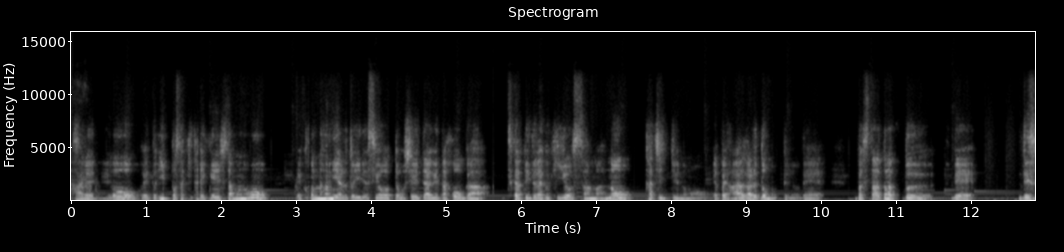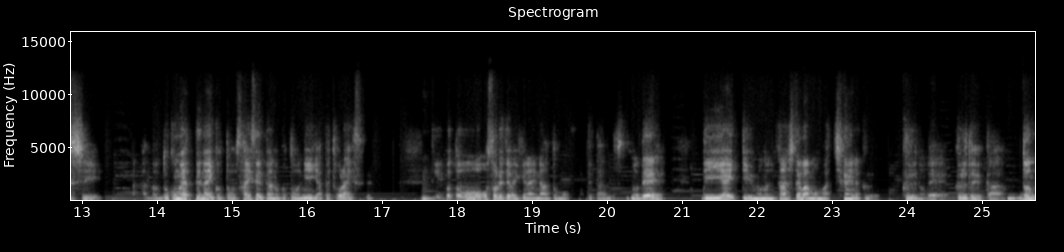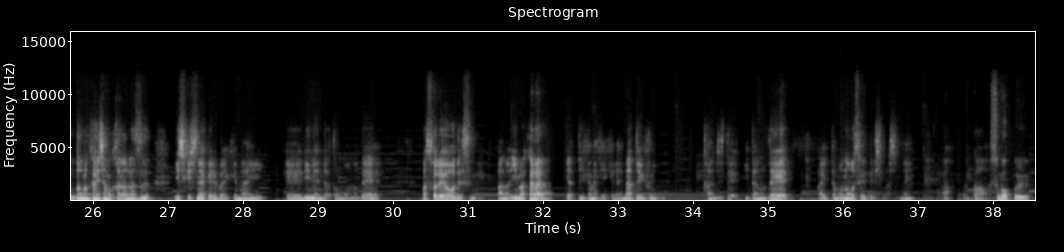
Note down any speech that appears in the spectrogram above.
それを、えっと、一歩先体験したものを、えこんな風にやるといいですよって教えてあげた方が、使っていただく企業様の価値っていうのもやっぱり上がると思ってるので、やっぱスタートアップでですし、あのどこもやってないことを最先端のことにやっぱりトライする。っていうことを恐れてはいけないなと思ってたので、DEI っていうものに関してはもう間違いなく来るので、来るというか、どどの会社も必ず意識しなければいけない、えー、理念だと思うので、まあ、それをですね、あの今からやっていかなきゃいけないなというふうに感じていたので、ああいったものを制定しましたね。あなんかすごく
